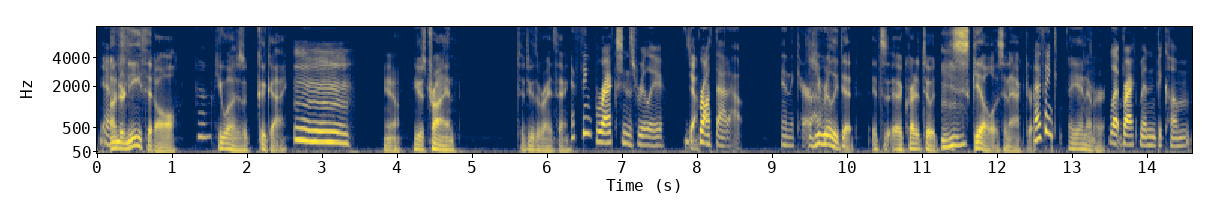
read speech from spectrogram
Yeah. underneath it all, Yeah. he was a good guy. Mm, You know, he was trying to do the right thing. I think Braxton's really Yeah. brought that out in the character. He really did. It's a credit to it. Mhm. His skill as an actor. I think I never. let Brackman become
